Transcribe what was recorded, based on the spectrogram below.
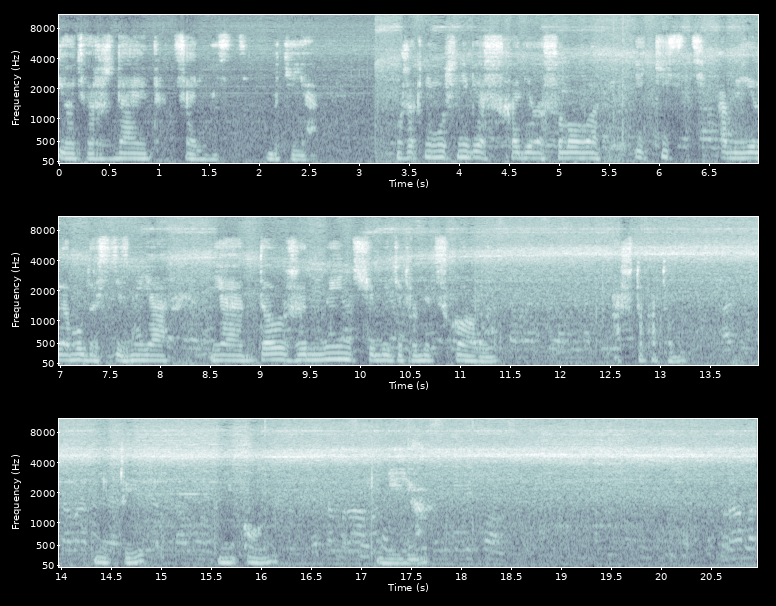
И утверждает цельность бытия. Уже к нему с небес сходило слово, И кисть обвила мудрости змея. Я должен нынче быть у Трубецкого. А что потом? Ни ты, ни он, ни я. Мрамор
